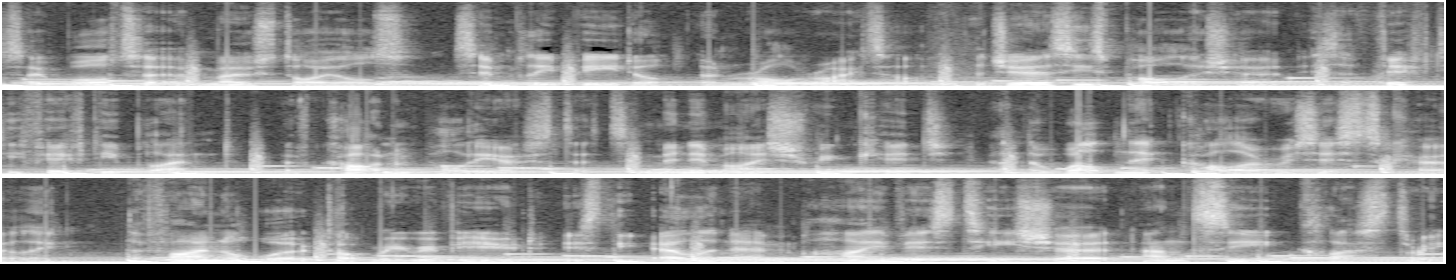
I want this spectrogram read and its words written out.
so water and most oils simply bead up and roll right off. The Jerzees polo shirt is a 50-50 blend of cotton and polyester to minimise shrinkage and the welt knit collar resists curling. The final work top we reviewed is the L&M High Vis t-shirt ANSI Class 3.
